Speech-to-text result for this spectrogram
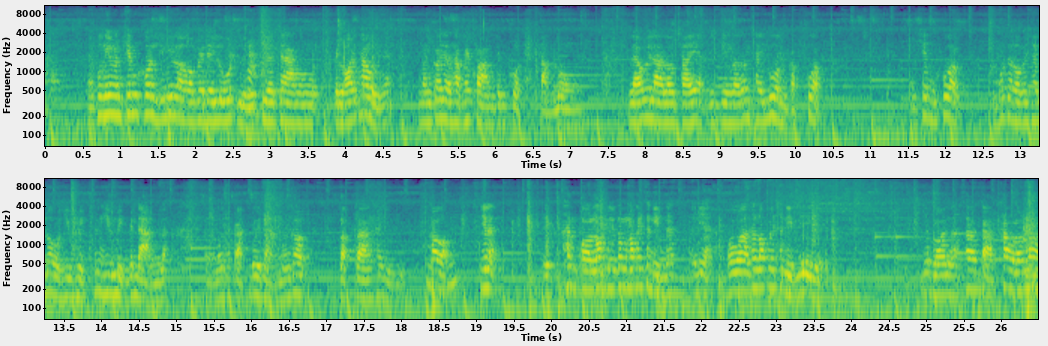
อะไรแต่พวกนี้มันเข้มข้นทีนี้เราเอาไปไดรูทหรือค่ะ เจือจางเป็นร้อยเท่าอย่างเงี้ยมันก็จะทำให้ความเป็นกรดต่ำลง แล้วเวลาเราใช้อะจริงๆเราต้องใช้ร่วมกับพวกอย่างเช่นพวกสมมติว่าเราไปใช้โลฮิวมิกซึ่งฮิวมิกเป็นด่างอยู่แล้วเอ่อเราสกัดด้วยด่างมันก็ปรับกลางให้อยู่ดีก็นี่แหละ ไอ้ขั้นตอนล็อกนี่ต้องล็อกให้สนิทนะไอเนี่ยเพราะว่าถ้าล็อกไม่สนิทนี่เรียบร้อยแล้วถ้าอากาศเข้าแล้วเน่า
